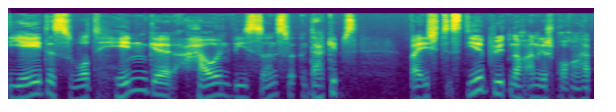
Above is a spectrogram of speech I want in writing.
jedes Wort hingehauen wie sonst. Und da gibt's, weil ich Stilblüten noch angesprochen habe,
